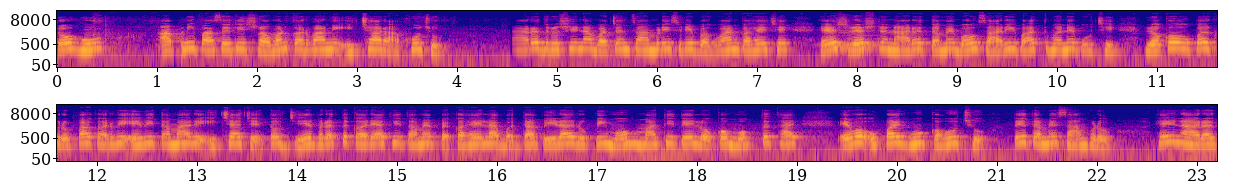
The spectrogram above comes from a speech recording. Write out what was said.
તો હું આપની પાસેથી શ્રવણ કરવાની ઈચ્છા રાખું છું. નારદ ઋષિના વચન સાંભળી શ્રી ભગવાન કહે છે, હે શ્રેષ્ઠ નારદ, તમે બહુ સારી વાત મને પૂછી. લોકો ઉપર કૃપા કરવી એવી તમારી ઈચ્છા છે. તો જે વ્રત કર્યાથી તમે કહેલા બધા પીડારૂપી મોહમાંથી તે લોકો મુક્ત થાય એવો ઉપાય હું કહું છું. તે તમે સાંભળો. હે નારદ,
